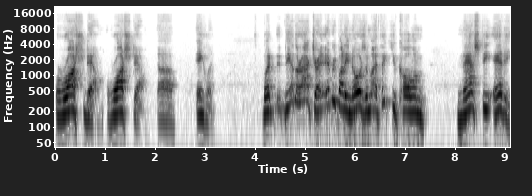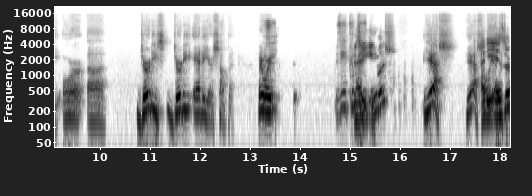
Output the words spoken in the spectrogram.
Rochdale, Rochdale, uh, England. But the other actor, everybody knows him. I think you call him Nasty Eddie or uh, Dirty Dirty Eddie or something. Anyway, Is he a Is comedian? he English? yes, yes, oh, Eddie yes. Izzard.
